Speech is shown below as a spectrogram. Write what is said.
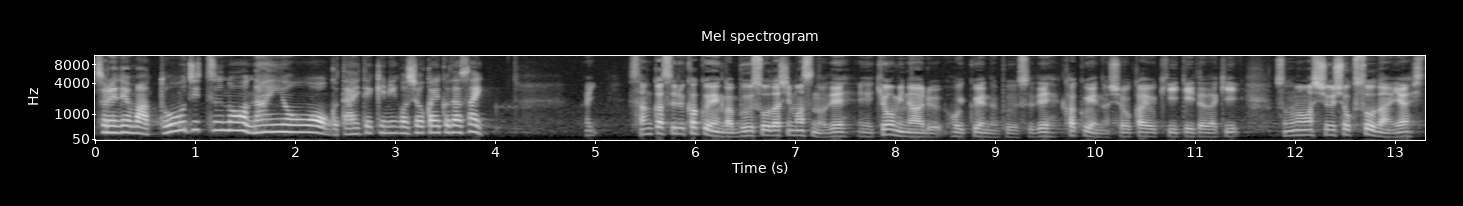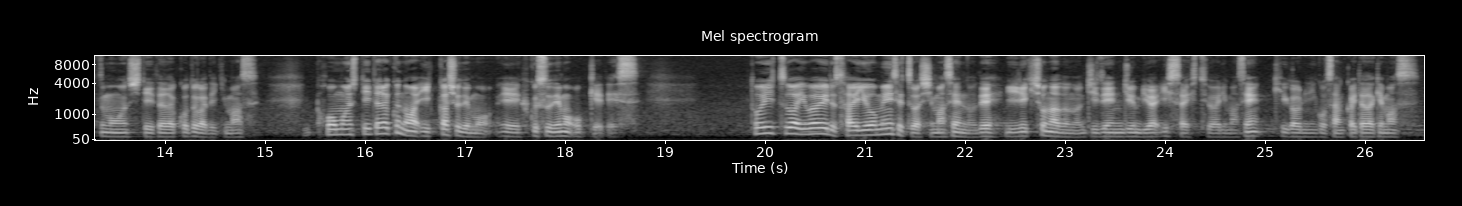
それでは当日の内容を具体的にご紹介ください。はい。参加する各園がブースを出しますので、え興味のある保育園のブースで各園の紹介を聞いていただきそのまま就職相談や質問をしていただくことができます。訪問していただくのは1箇所でも、え複数でも OK です。当日はいわゆる採用面接はしませんので履歴書などの事前準備は一切必要ありません。気軽にご参加いただけます。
